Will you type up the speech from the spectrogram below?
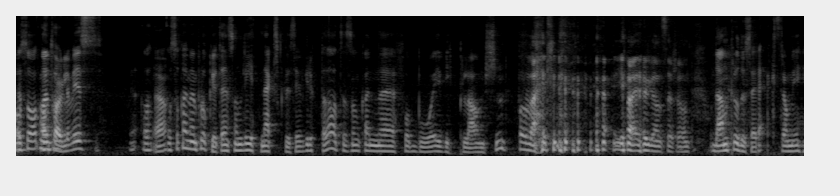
Og at man Antageligvis. og, Ja. og så kan man plukke ut en sånn liten eksklusiv gruppe da, som kan eh, få bo i VIP-loungen på hver, i hver organisasjon. Og de produserer ekstra mye.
